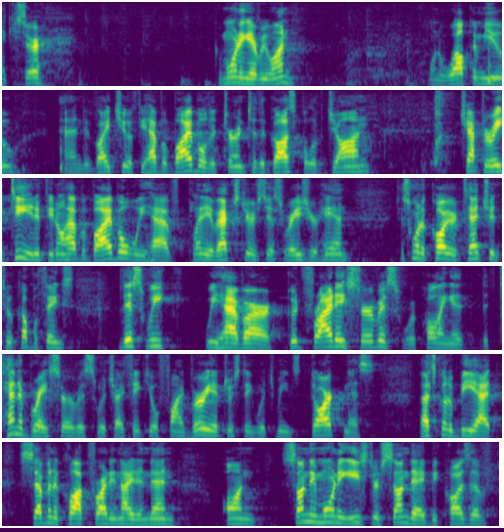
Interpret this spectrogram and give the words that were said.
Thank you, sir. Good morning, everyone. I want to welcome you and invite you, if you have a Bible, to turn to the Gospel of John, chapter 18. If you don't have a Bible, we have plenty of extras. Just raise your hand. Just want to call your attention to a couple things. This week, we have our Good Friday service. We're calling it the Tenebrae service, which I think you'll find very interesting, which means darkness. That's going to be at 7 o'clock Friday night. And then on Sunday morning, Easter Sunday, because of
